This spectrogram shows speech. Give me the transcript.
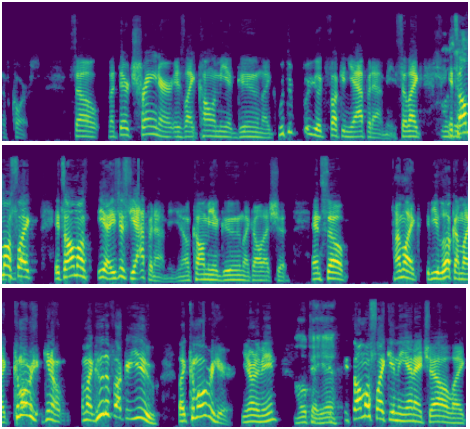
Of course. So, but their trainer is like calling me a goon, like what the you like fucking yapping at me. So like it's it almost like it's almost yeah, he's just yapping at me, you know, calling me a goon, like all that shit. And so I'm like, if you look, I'm like, come over, here," you know, I'm like, who the fuck are you? Like, come over here. You know what I mean? Okay, yeah. It's almost like in the NHL, like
